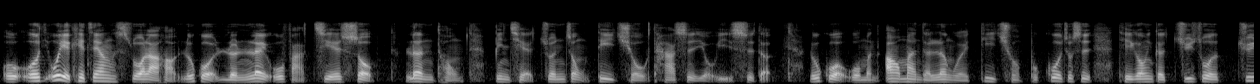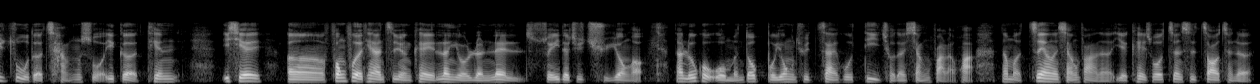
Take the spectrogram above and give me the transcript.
我我我也可以这样说啦。哈，如果人类无法接受。认同并且尊重地球，它是有意识的。如果我们傲慢地认为地球不过就是提供一个居住居住的场所，一个天一些呃丰富的天然资源可以任由人类随意的去取用哦，那如果我们都不用去在乎地球的想法的话，那么这样的想法呢，也可以说正是造成了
